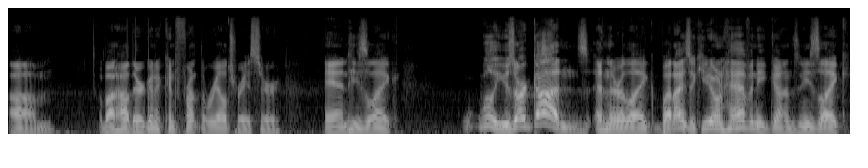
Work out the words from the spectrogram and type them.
um, about how they're gonna confront the rail tracer, and he's like, "We'll use our guns," and they're like, "But Isaac, you don't have any guns," and he's like.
